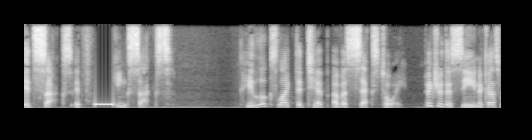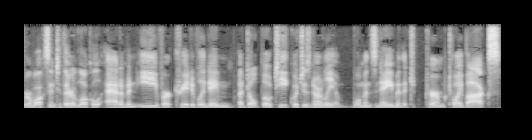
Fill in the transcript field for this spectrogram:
It sucks. It fucking sucks. He looks like the tip of a sex toy. Picture this scene. A customer walks into their local Adam and Eve or creatively named adult boutique, which is normally a woman's name in the t- term toy box,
